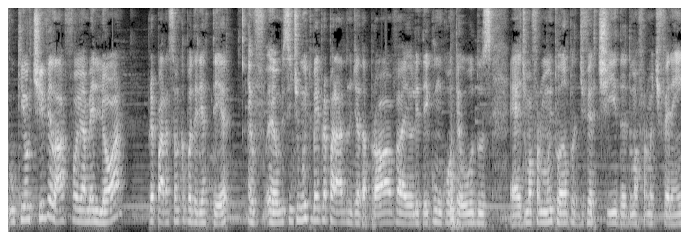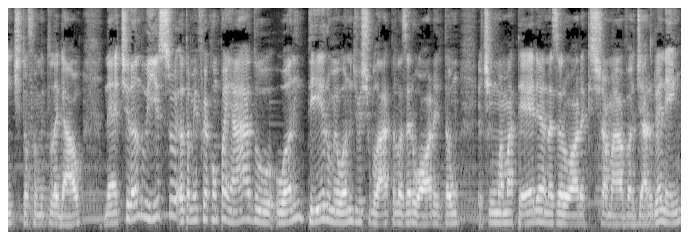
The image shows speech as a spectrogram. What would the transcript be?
o que eu tive lá foi a melhor preparação que eu poderia ter. Eu, eu me senti muito bem preparado no dia da prova, eu lidei com conteúdos é, de uma forma muito ampla, divertida, de uma forma diferente, então foi muito legal. Né? Tirando isso, eu também fui acompanhado o ano inteiro, meu ano de vestibular, pela Zero Hora, então eu tinha uma matéria na Zero Hora que se chamava Diário do Enem,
